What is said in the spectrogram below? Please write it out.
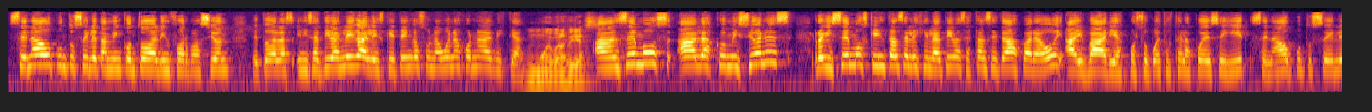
senado.cl también con toda la información de todas las iniciativas legales. Que tengas una buena jornada, Cristian. Muy buenos días. Avancemos a las comisiones, revisemos qué instancias legislativas están citadas para hoy. Hay varias, por supuesto, usted las puede seguir, senado.cl,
